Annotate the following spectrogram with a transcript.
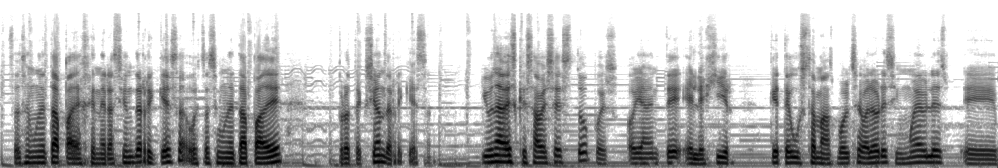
¿Estás en una etapa de generación de riqueza o estás en una etapa de protección de riqueza? Y una vez que sabes esto, pues obviamente elegir qué te gusta más, bolsa de valores, inmuebles, eh,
